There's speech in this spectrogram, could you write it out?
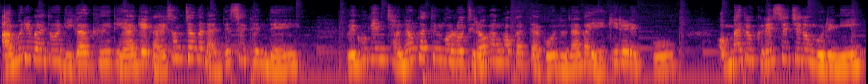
아무리 봐도 네가 그 대학에 갈 성적은 안 됐을 텐데 외국인 전형 같은 걸로 들어간 것 같다고 누나가 얘기를 했고 엄마도 그랬을지도 모르니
